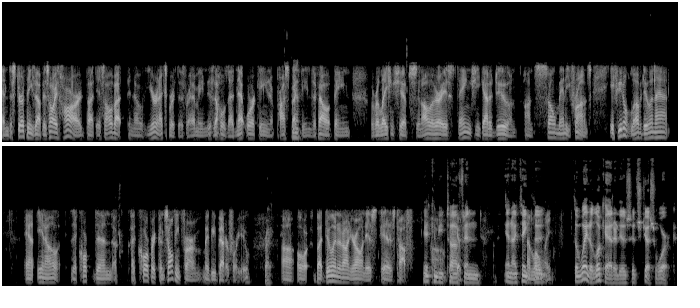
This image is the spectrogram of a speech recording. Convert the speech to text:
and to stir things up is always hard, but it's all about you know you're an expert at this, right? I mean, this is a whole that networking and prospecting, yeah. developing the relationships, and all the various things you got to do on on so many fronts. If you don't love doing that, and you know the corp, then a, a corporate consulting firm may be better for you, right? Uh, or but doing it on your own is is tough. It can be um, tough, and and I think and the, the way to look at it is it's just work.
